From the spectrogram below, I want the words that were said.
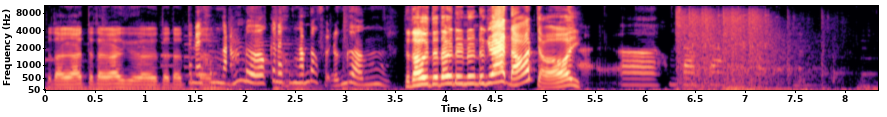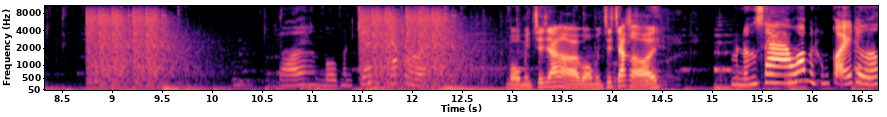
Từ từ từ từ từ từ từ Cái này không ngắm được Cái này không ngắm được phải đứng gần. Từ từ từ từ đừng đừng đừng ra đó trời ơi. Ờ không sao không sao Trời ơi bồ mình chết chắc rồi. Bồ mình chết chắc rồi bồ mình chết chắc rồi. Mình đứng xa quá mình không có ấy được.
